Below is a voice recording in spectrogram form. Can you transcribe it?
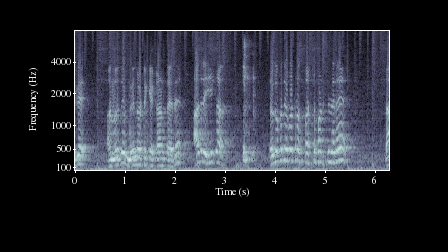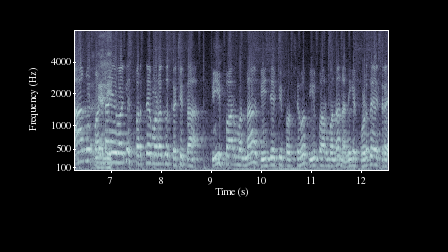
ಇದೆ ಅನ್ನೋದೇ ಮೇಲ್ನೋಟಕ್ಕೆ ಕಾಣ್ತಾ ಇದೆ. ಆದ್ರೆ ಈಗ ರಘುಪತಿ ಭಟ್ರು ಸ್ಪಷ್ಟಪಡಿಸಿದರೆ ನಾನು ಬಂಡಾಯವಾಗಿ ಸ್ಪರ್ಧೆ ಮಾಡೋದು ಖಚಿತ. ಬಿ ಫಾರ್ಮ್ ಅನ್ನ ಬಿಜೆಪಿ ಪಕ್ಷವು ಬಿ ಫಾರ್ಮ್ ಅನ್ನ ನನಗೆ ಕೊಡದೇ ಇದ್ರೆ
